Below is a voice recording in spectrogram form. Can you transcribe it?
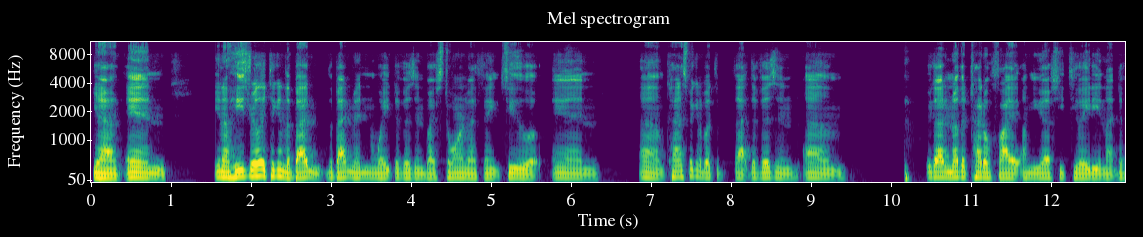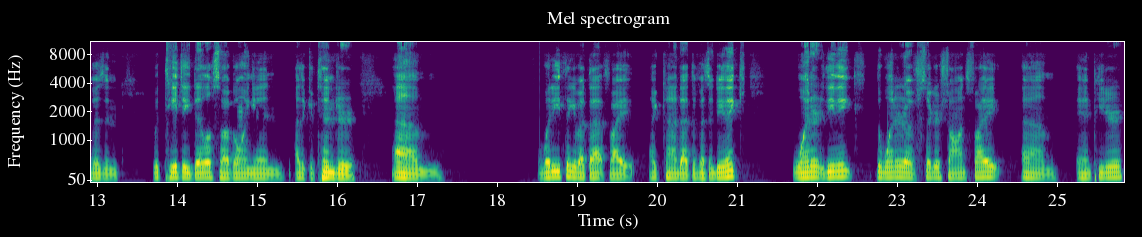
Yeah, and you know he's really taking the bad the badminton weight division by storm. I think too, and um, kind of speaking about the, that division, um, we got another title fight on the UFC 280 in that division with TJ Dillashaw going in as a contender. Um, what do you think about that fight? Like kind of that division. Do you think winner? Do you think the winner of Sugar Sean's fight, um, and Peter,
